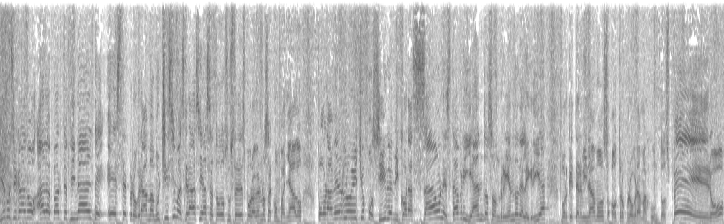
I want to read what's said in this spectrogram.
Y hemos llegado a la parte final de este programa. Muchísimas gracias a todos ustedes por habernos acompañado, por haberlo hecho posible. Mi corazón está brillando, sonriendo de alegría porque terminamos otro programa juntos. Pero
